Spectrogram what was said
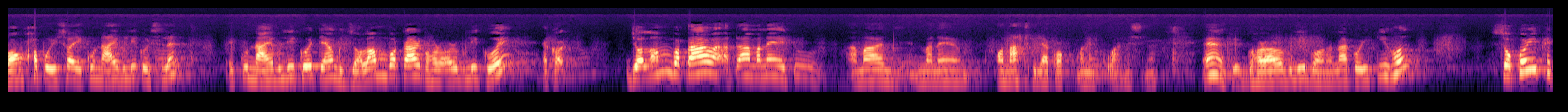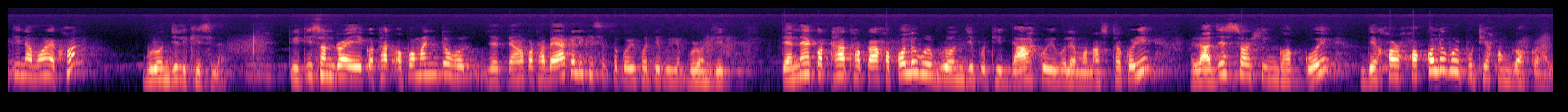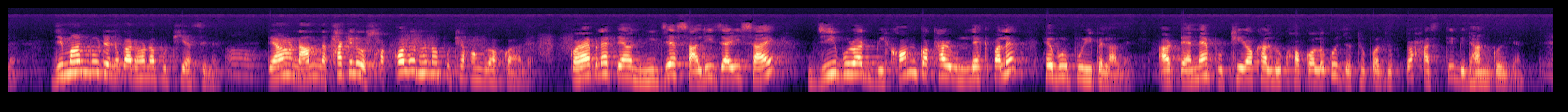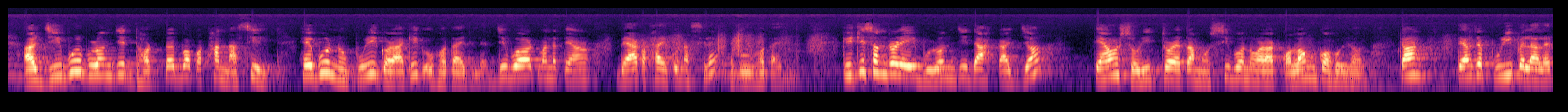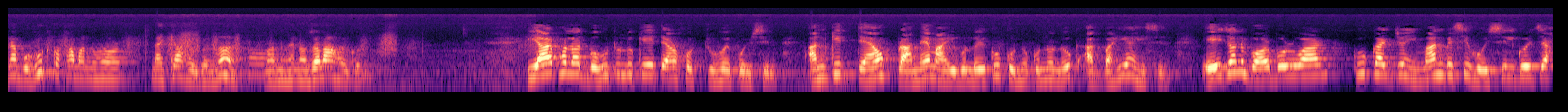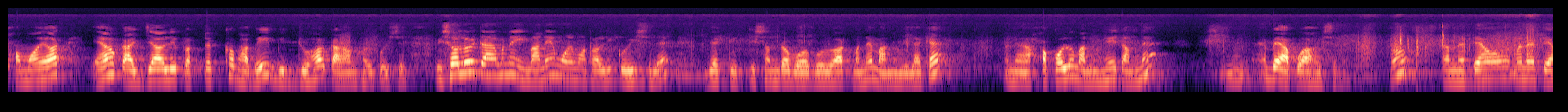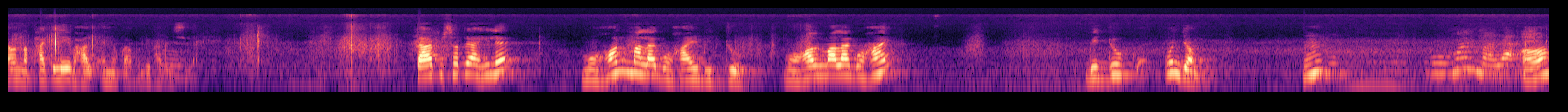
বংশ পৰিচয় একো নাই বুলি কৈছিলে। একো নাই বুলি কৈ তেওঁক জলম্বতাৰ ঘৰৰ বুলি কৈ এখন জলম্বতা এটা মানে এইটো আমাৰ মানে অনাথবিলাকক মানে কোৱা নিচিনা। ঘৰৰ বুলি বৰ্ণনা কৰি কি হ'ল? চকৰি ফেটি নামৰ এখন বুৰঞ্জী লিখিছিলে। কীৰ্তিচন্দ্ৰই এই কথাত অপমানিত হ'ল যে তেওঁৰ কথা বেয়াকৈ লিখিছে চকৰি ফেটি বুৰঞ্জীত। তেনে কথা থকা সকলোবোৰ বুৰঞ্জী পুথি দাহ কৰিবলৈ মনস্থ কৰি ৰাজেশ্বৰ সিংহক কৈ দেশৰ সকলোবোৰ পুথি সংগ্ৰহ কৰালে। যিমানবোৰ তেনেকুৱা ধৰণৰ পুথি আছিলে। তেওঁৰ নাম নাথাকিলেও সকলো ধৰণৰ পুথি সংগ্ৰহ কৰালে কৰাই পেলাই তেওঁ নিজে চালি জাৰি চাই যিবোৰত বিষম কথাৰ উল্লেখ পালে সেইবোৰ পুৰি পেলালে। আৰু তেনে পুথি ৰখা লোকসকলকো যথোপযুক্ত শাস্তি বিধান কৰিলে। আৰু যিবোৰ বুৰঞ্জীত ধৰ্তব্য কথা নাছিল সেইবোৰ নুপুৰি গৰাকীক উভতাই দিলে। যিবোৰত মানে তেওঁৰ বেয়া কথা একো নাছিলে সেইবোৰ উভতাই দিলে। কীৰ্তিচন্দ্ৰৰ এই বুৰঞ্জী দাহ কাৰ্য তেওঁৰ চৰিত্ৰৰ এটা মচিব নোৱাৰা কলংক হৈ ৰ'ল। কাৰণ তেওঁ যে পুৰি পেলালে না বহুত কথা মানুহৰ নাইকিয়া হৈ গ'ল নহয় মানুহে নজনা হৈ গ'ল। ইয়াৰ ফলত বহুতো লোকেই তেওঁৰ শত্ৰু হৈ পৰিছিল। আনকি তেওঁক প্ৰাণে মাৰিবলৈকো কোনো কোনো লোক আগবাঢ়ি আহিছিল। এইজন বৰবৰুৱাৰ কুকাৰ্য ইমান বেছি হৈছিলগৈ যে সময়ত এওঁৰ কাৰ্যাৱলী প্ৰত্যক্ষভাৱেই বিদ্ৰোহৰ কাৰণ হৈ পৰিছিল। পিছলৈ তাৰমানে ইমানেই মই মতালি কৰিছিলে যে কীৰ্তিচন্দ্ৰ বৰবৰুৱাক মানে মানুহবিলাকে মানে সকলো মানুহেই তাৰমানে বেয়া পোৱা হৈছিলে। তাৰমানে তেওঁ মানে তেওঁ নাথাকিলেই ভাল এনেকুৱা বুলি ভাবিছিলে। তাৰপিছতে আহিলে মোহনমালা গোহাঁইৰ বিদ্ৰোহ। মোহনমালা গোহাঁই বিদ্ৰোহ কোনজন? অঁ।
